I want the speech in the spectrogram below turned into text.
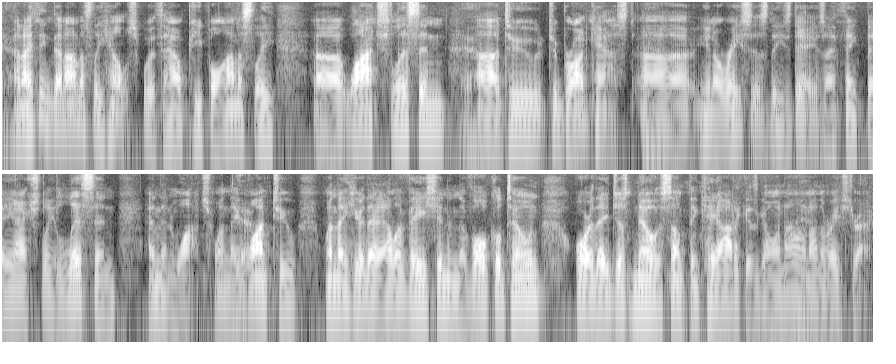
yeah. and i think that honestly helps with how people honestly uh, watch, listen yeah. uh, to to broadcast, uh, you know, races these days. I think they actually listen and then watch when they want to, when they hear that elevation in the vocal tone, or they just know something chaotic is going on on the racetrack.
